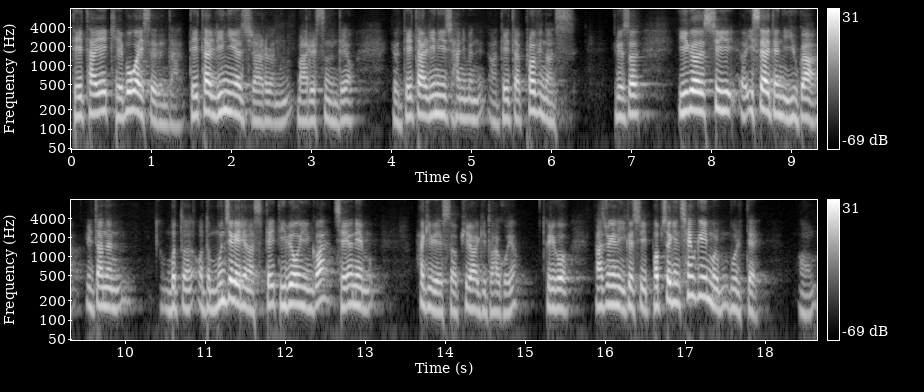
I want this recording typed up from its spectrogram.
데이터의 계보가 있어야 된다. data lineage라는 말을 쓰는데요. data lineage 아니면 data provenance. 그래서 이것이 있어야 되는 이유가 일단은 어떤, 문제가 일어났을 때 디버깅과 재현하기 위해서 필요하기도 하고요. 그리고 나중에는 이것이 법적인 책임을 물 때, 어,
